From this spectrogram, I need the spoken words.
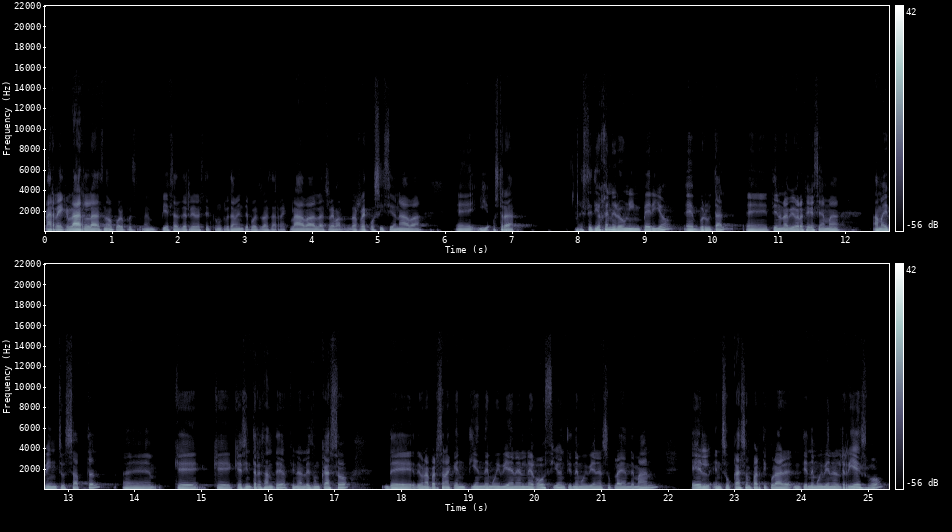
arreglarlas, ¿no? Porque pues, en piezas de real estate concretamente, pues las arreglaba, las, las reposicionaba. eh, y, ostras, este tío generó un imperio eh, brutal. Eh, tiene una biografía que se llama Am I Being Too Subtle? Eh, que, que- que es interesante. Al final es un caso de, de una persona que entiende muy bien el negocio, entiende muy bien el supply and demand. Él, en su caso en particular, entiende muy bien el riesgo,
